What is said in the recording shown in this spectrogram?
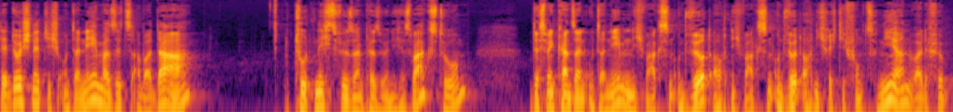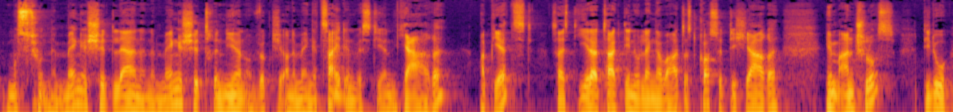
Der durchschnittliche Unternehmer sitzt aber da, tut nichts für sein persönliches Wachstum, deswegen kann sein Unternehmen nicht wachsen und wird auch nicht wachsen und wird auch nicht richtig funktionieren, weil dafür musst du eine Menge Shit lernen, eine Menge Shit trainieren und wirklich auch eine Menge Zeit investieren. Jahre, ab jetzt. Das heißt, jeder Tag, den du länger wartest, kostet dich Jahre im Anschluss, die du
